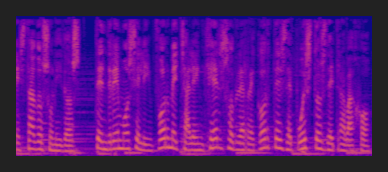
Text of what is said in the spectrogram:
Estados Unidos, tendremos el informe Challenger sobre recortes de puestos de trabajo,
